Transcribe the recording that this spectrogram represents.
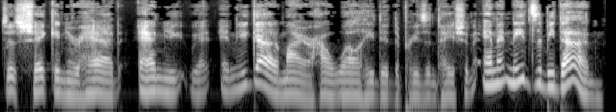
just shaking your head and you, and you gotta admire how well he did the presentation and it needs to be done.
